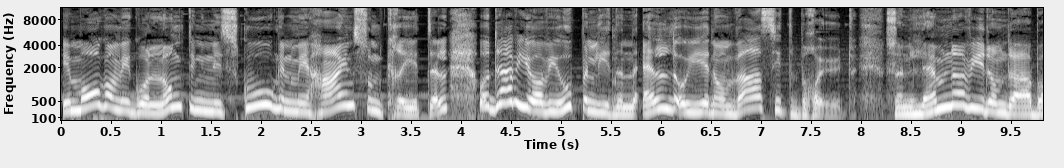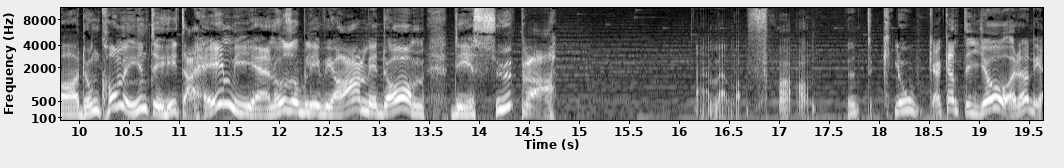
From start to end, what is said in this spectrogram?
Imorgon vi går långt in i skogen med Heinz och Gretel och där gör vi upp en liten eld och ger dem var sitt bröd. Sen lämnar vi dem där bara, de kommer inte hitta hem igen och så blir vi av med dem. Det är super! Nej men vad fan. Du är inte klok, jag kan inte göra det.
